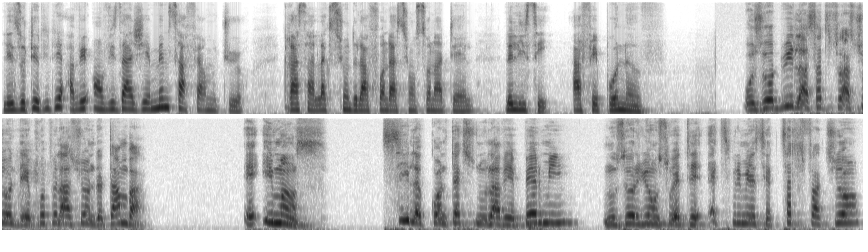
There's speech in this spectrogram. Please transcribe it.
les autorités avaient envisagé même sa fermeture. Grâce à l'action de la Fondation Sonatel, le lycée a fait peau neuve. Aujourd'hui, la satisfaction des populations de Tamba est immense. Si le contexte nous l'avait permis, nous aurions souhaité exprimer cette satisfaction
